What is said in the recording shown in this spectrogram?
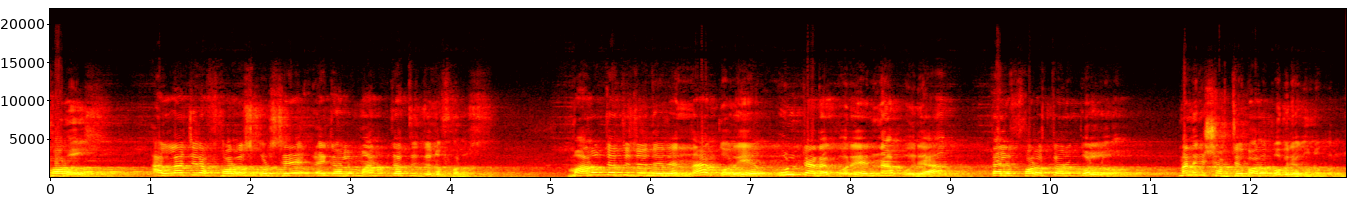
ফরজ। আল্লাহ যেটা ফরজ করছে, এটা হলো মানব জাতির জন্য ফরজ। মানব জাতি যদি এটা না করে, উল্টাটা করে, না পড়া তাহলে ফরজ তরক করল মানে কি সবচেয়ে বড় কবিরা গুণ করল।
